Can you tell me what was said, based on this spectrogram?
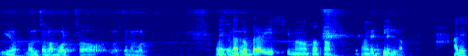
io non sono molto... Non sono molto non È sono stato molto... bravissimo, Totò, tranquillo. Adesso...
